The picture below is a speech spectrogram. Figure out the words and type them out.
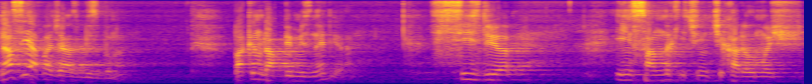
Nasıl yapacağız biz bunu? Bakın Rabbimiz ne diyor? Siz diyor insanlık için çıkarılmış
